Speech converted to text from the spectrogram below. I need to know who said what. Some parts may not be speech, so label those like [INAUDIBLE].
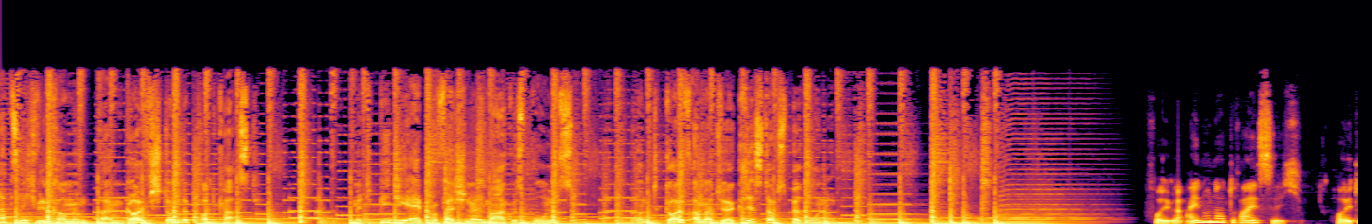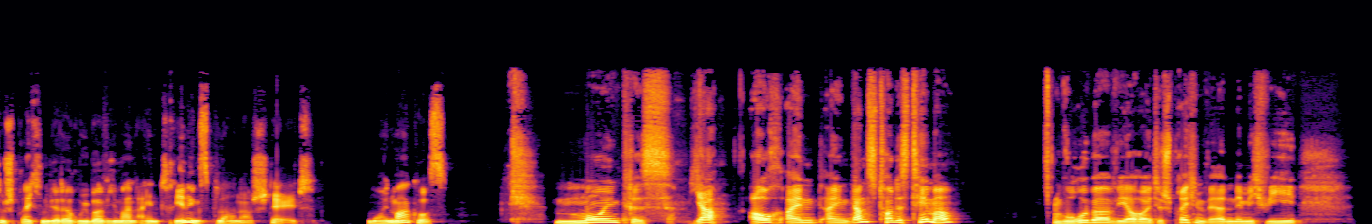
Speaker 1: Herzlich willkommen beim Golfstunde Podcast mit PGA Professional Markus Bruns und Golfamateur Christoph Speroni.
Speaker 2: Folge 130. Heute sprechen wir darüber, wie man einen Trainingsplan erstellt. Moin Markus.
Speaker 3: Moin Chris. Ja, auch ein, ein ganz tolles Thema, worüber wir heute sprechen werden, nämlich wie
